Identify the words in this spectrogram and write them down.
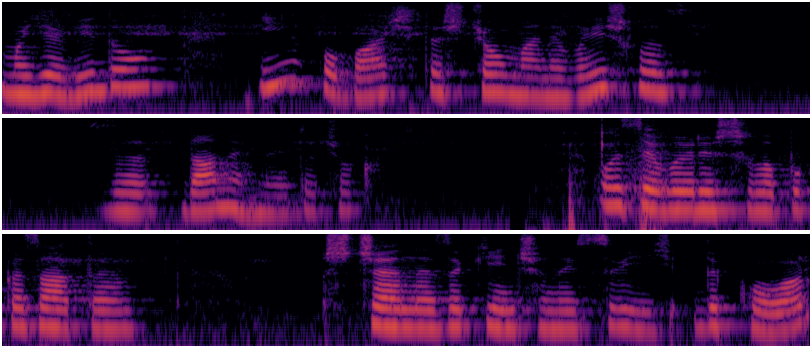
моє відео і побачите, що в мене вийшло з, з даних ниточок. Ось я вирішила показати ще не закінчений свій декор.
